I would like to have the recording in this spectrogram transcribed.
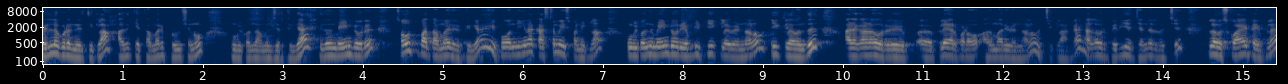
வெளில கூட நிறுத்திக்கலாம். அதுக்கேற்ற மாதிரி ப்ரொவிஷனும் உங்களுக்கு வந்து அமைஞ்சிருக்குங்க. இது வந்து மெயின் டோரு சவுத் பார்த்த மாதிரி இருக்குங்க. இப்போ வந்தீங்கன்னா கஸ்டமைஸ் பண்ணிக்கலாம். உங்களுக்கு வந்து மெயின் டோர் எப்படி டீக்கில் வேணாலும் டீக்கில் வந்து அழகான ஒரு பிளேயர் படம் அது மாதிரி வேணாலும் வச்சுக்கலாங்க. நல்ல ஒரு பெரிய ஜன்னல் வச்சு இல்லை ஒரு ஸ்கொயர் டைப்பில்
